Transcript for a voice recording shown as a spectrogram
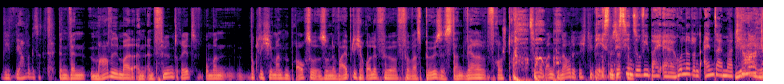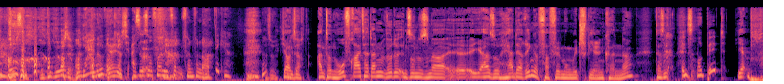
wie, wie haben wir gesagt, wenn, wenn Marvel mal einen, einen Film dreht, wo man wirklich jemanden braucht, so, so eine weibliche Rolle für, für was Böses, dann wäre Frau Strack-Zimmermann genau die richtige Die ist ein bisschen so wie bei äh, 101 Martina, Ja, die ja, Böse. die Böse. Ja, nee, ja, wirklich. ja. Also so von, von, von, von der Optik her. Also, Ja, wie und gesagt, Anton Hofreiter dann würde in so, einer- so einer, äh, ja, so Herr der Ringe-Verfilmung mitspielen können, ne? Das sind, Ins Hobbit? Ja, pff,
